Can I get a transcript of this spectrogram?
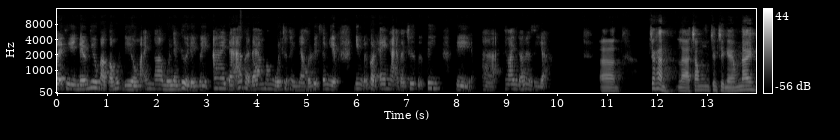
Vậy thì nếu như mà có một điều mà anh ờ, muốn nhắn gửi đến với những ai đã và đang mong muốn trở thành nhà huấn luyện doanh nghiệp nhưng vẫn còn e ngại và chưa tự tin thì à, theo anh đó là gì ạ? À, chắc hẳn là trong chương trình ngày hôm nay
